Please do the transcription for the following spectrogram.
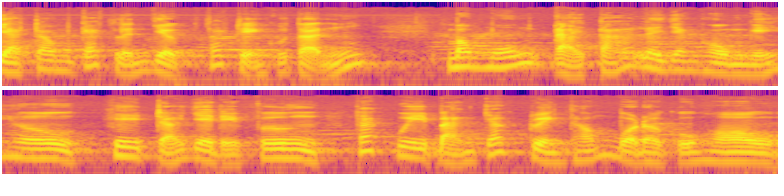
và trong các lĩnh vực phát triển của tỉnh. Mong muốn đại tá Lê Văn Hùng nghỉ hưu khi trở về địa phương, phát huy bản chất truyền thống bộ đội Cụ Hồ,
